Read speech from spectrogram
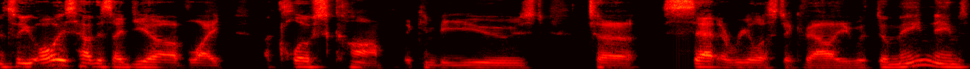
And so you always have this idea of like a close comp that can be used to set a realistic value. With domain names,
